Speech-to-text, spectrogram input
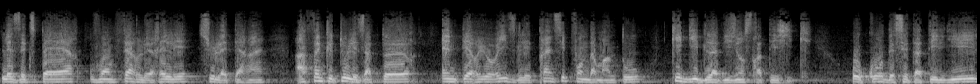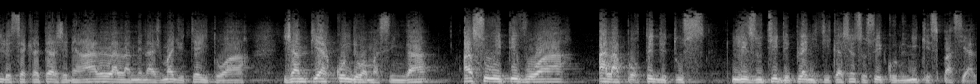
Les experts vont faire le relais sur le terrain afin que tous les acteurs intériorisent les principes fondamentaux qui guident la vision stratégique. Au cours de cet atelier, le secrétaire général à l'aménagement du territoire, Jean-Pierre Konde Wamasinga, a souhaité voir à la portée de tous les outils de planification socio-économique et spatiale.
